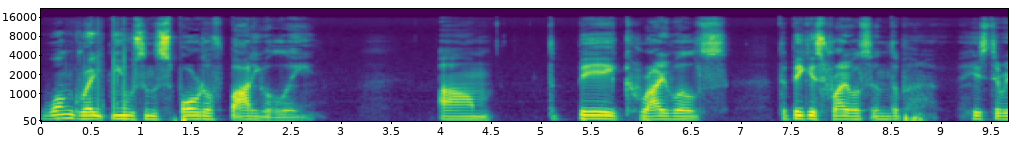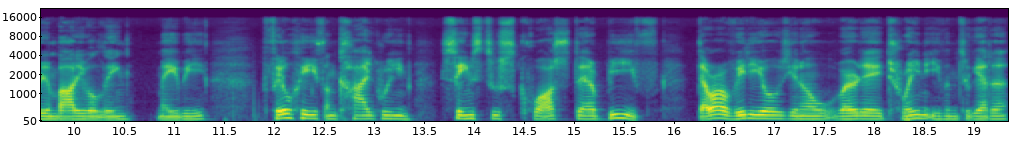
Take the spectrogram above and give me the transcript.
One great news in the sport of bodybuilding. Um, the big rivals, the biggest rivals in the history in bodybuilding, maybe, Phil Heath and Kai Greene seems to squash their beef. There are videos, you know, where they train even together,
